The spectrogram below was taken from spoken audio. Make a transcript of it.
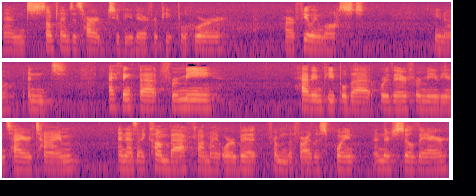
And sometimes it's hard to be there for people who are, are feeling lost, you know. And I think that for me, having people that were there for me the entire time, and as I come back on my orbit from the farthest point and they're still there,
